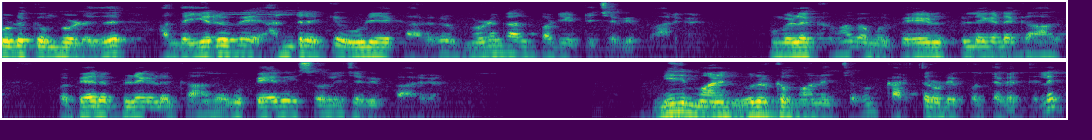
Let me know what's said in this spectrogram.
கொடுக்கும் பொழுது அந்த இரவே அன்றைக்கு ஊழியக்காரர்கள் முழங்கால் படியிட்டு ஜெபிப்பார்கள். உங்களுக்காக உங்கள் பிள்ளைகளுக்காக உங்கள் பேர பிள்ளைகளுக்காக உங்கள் பேரை சொல்லி ஜெபிப்பார்கள். நீதிமானின் உருக்கமான ஜெபம் கர்த்தருடைய புத்தகத்தில்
